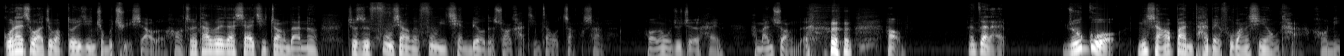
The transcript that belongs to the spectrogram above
国泰世华就把多利金全部取消了。好，所以他会在下一期账单呢，就是负向的负一千六的刷卡金在我账上。好，那我就觉得还。还蛮爽的。好，那再来，如果你想要办台北富邦信用卡，好，你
